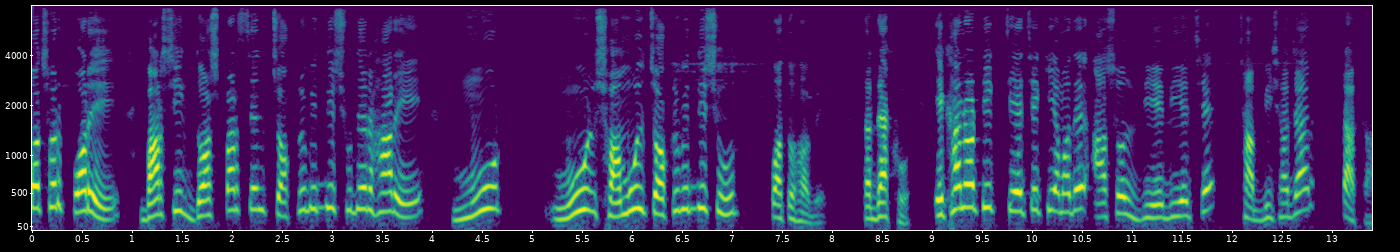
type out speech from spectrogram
বছর পরে বার্ষিক দশ পার্সেন্ট চক্রবৃদ্ধি সুদের হারে মূল মূল, সমূল চক্রবৃদ্ধি সুদ কত হবে? তা দেখো, এখানেও ঠিক চেয়েছে কি আমাদের? আসল দিয়ে দিয়েছে ছাব্বিশ হাজার টাকা।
